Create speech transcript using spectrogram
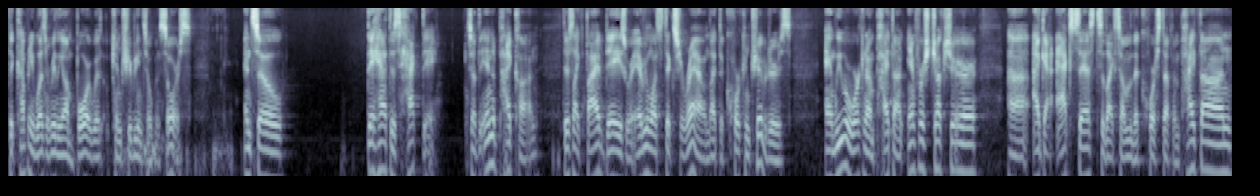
the company wasn't really on board with contributing to open source. And so they had this hack day. So at the end of PyCon, there's like five days where everyone sticks around, like the core contributors. And we were working on Python infrastructure. Uh, I got access to like some of the core stuff in Python.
